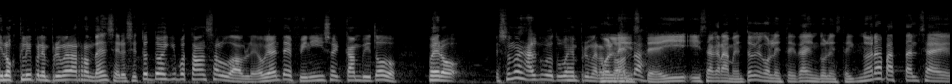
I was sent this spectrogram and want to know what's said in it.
y los Clippers en primera ronda, en serio, si estos dos equipos estaban saludables, obviamente Phoenix hizo el cambio y todo, pero eso no es algo que tú ves en primera Golden ronda. State y, y Sacramento, que Golden State, en Golden State no era para estar, o sea, eh,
